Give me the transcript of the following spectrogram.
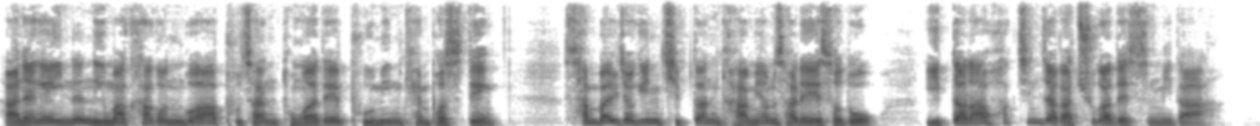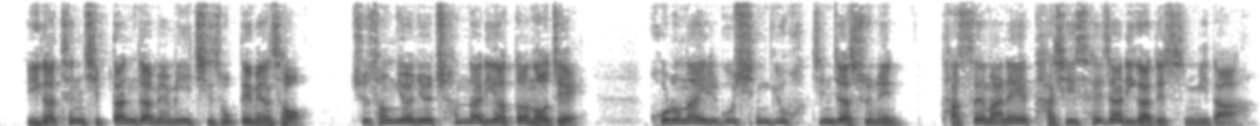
안양에 있는 음악학원과 부산 동아대 부민 캠퍼스 등 산발적인 집단 감염 사례에서도 잇따라 확진자가 추가됐습니다. 이 같은 집단 감염이 지속되면서 추석 연휴 첫날이었던 어제 코로나19 신규 확진자 수는 닷새 만에 다시 세 자리가 됐습니다.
